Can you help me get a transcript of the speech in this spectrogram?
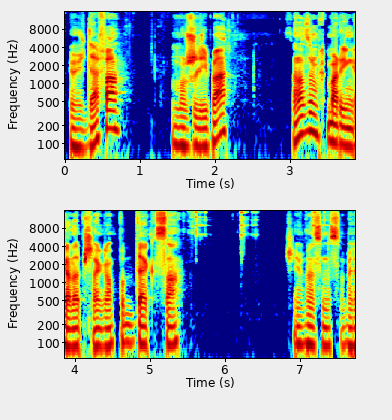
Jakiegoś defa? Możliwe. Znalazłem chyba ringa lepszego, pod Dexa. Czyli wezmę sobie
